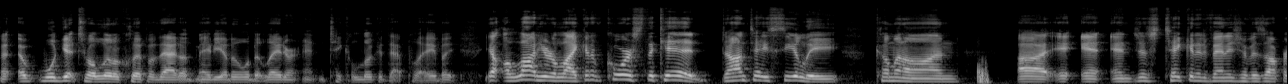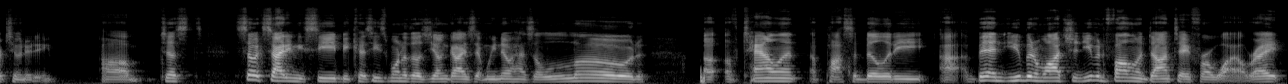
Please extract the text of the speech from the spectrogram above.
uh, uh, we'll get to a little clip of that uh, maybe a little bit later and take a look at that play. But yeah, a lot here to like. And of course, the kid, Dante Sealy, coming on uh, and, and, just taking advantage of his opportunity. Um, just so exciting to see because he's one of those young guys that we know has a load of talent, a possibility. Uh, ben, you've been watching, you've been following Dante for a while, right?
